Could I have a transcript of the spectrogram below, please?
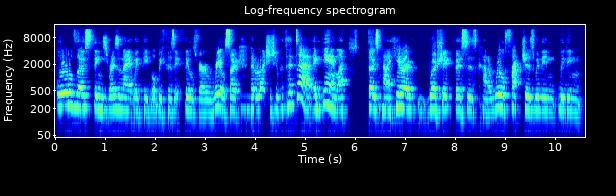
all of those things resonate with people because it feels very real. So, mm. her relationship with her dad, again, like those kind of hero worship versus kind of real fractures within within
